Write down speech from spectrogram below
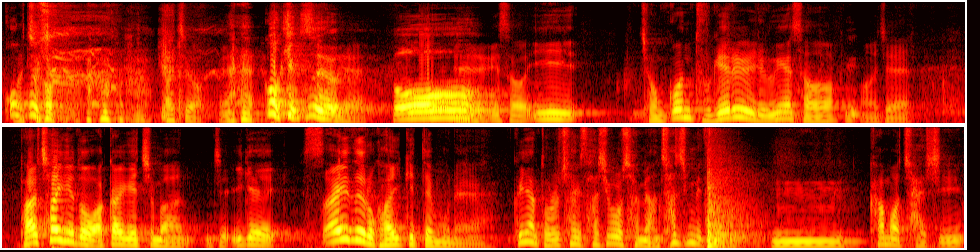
꺾였어. 맞죠? 꺾였어요. 네. 오. 네, 그래서 이 정권 두 개를 이용해서 어, 이제 발차기도 아까 얘기했지만 이제 이게 사이드로 가 있기 때문에 그냥 돌차기 40으로 차면 안 차집니다. 음. 가마 차지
